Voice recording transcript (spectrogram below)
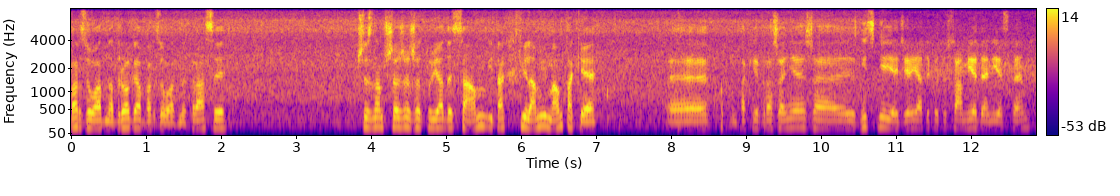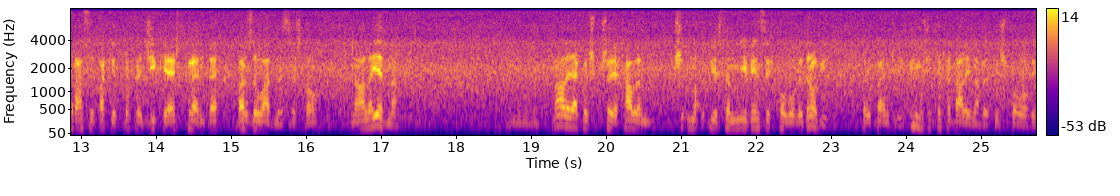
bardzo ładna droga, bardzo ładne trasy. Przyznam szczerze, że tu jadę sam i tak chwilami mam takie takie wrażenie, że nic nie jedzie, ja tylko tu sam jeden jestem, trasy takie trochę dzikie, kręte, bardzo ładne zresztą, no ale jednak. Mm, No ale jakoś przejechałem, no, jestem mniej więcej w połowie drogi tej pętli, może trochę dalej nawet niż w połowie.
